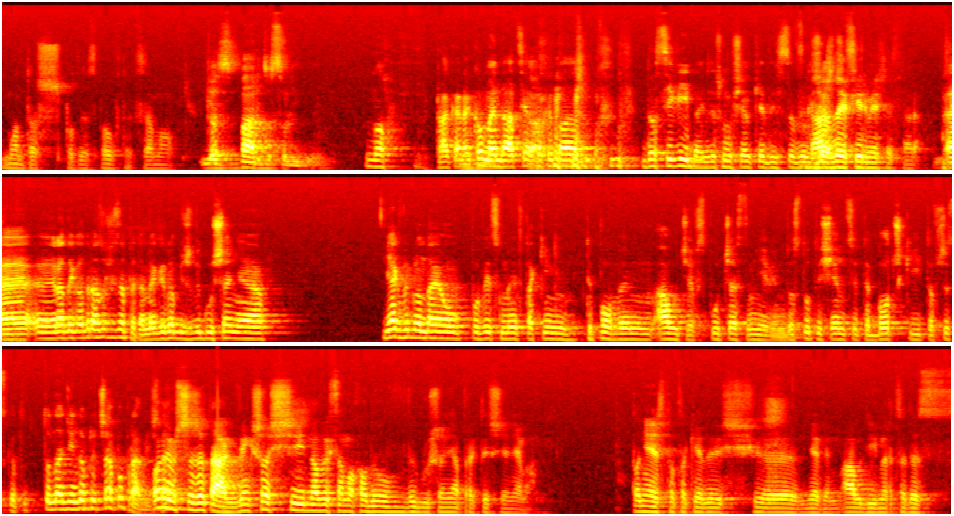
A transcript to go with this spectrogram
montaż podzespołów tak samo. Jest bardzo solidny. No, taka rekomendacja to Tak. chyba do CV będziesz musiał kiedyś sobie W wziąć. każdej firmie się stara. E, e, Radek, od razu się zapytam, jak robisz wygłuszenia, jak wyglądają powiedzmy w takim typowym aucie współczesnym, nie wiem, do 100 tysięcy, te boczki, to wszystko, to, to na dzień dobry trzeba poprawić, Powiem tak? szczerze tak, w większości nowych samochodów wygłuszenia praktycznie nie ma. To nie jest to, co kiedyś, e, nie wiem, Audi, Mercedes,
